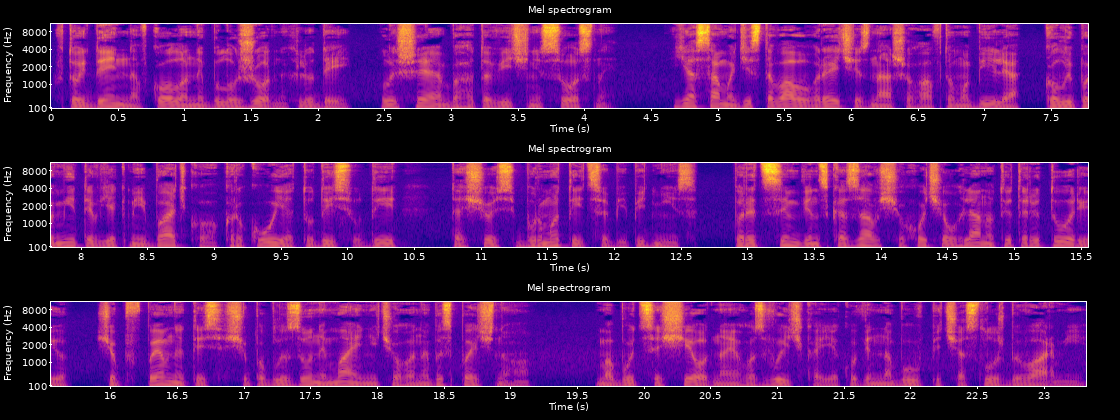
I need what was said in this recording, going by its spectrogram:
В той день навколо не було жодних людей, лише багатовічні сосни. Я саме діставав речі з нашого автомобіля, коли помітив, як мій батько крокує туди-сюди та щось бурмотить собі під ніс. Перед цим він сказав, що хоче оглянути територію, щоб впевнитись, що поблизу немає нічого небезпечного. Мабуть, це ще одна його звичка, яку він набув під час служби в армії.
